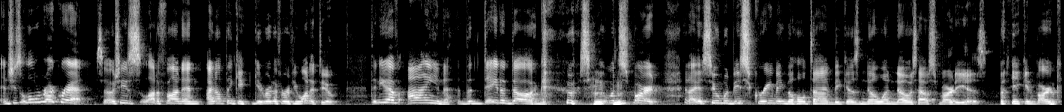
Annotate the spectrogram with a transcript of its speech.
and she's a little rugrat, so she's a lot of fun, and I don't think you can get rid of her if you wanted to. Then you have Ein, the data dog, who's human smart, and I assume would be screaming the whole time because no one knows how smart he is. But he can bark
